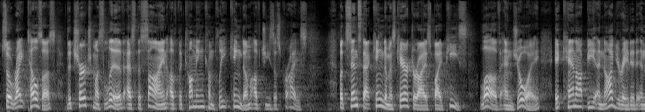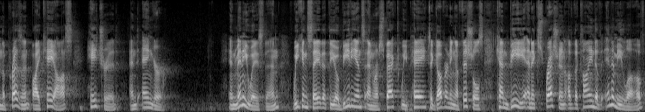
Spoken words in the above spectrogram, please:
So, Wright tells us the church must live as the sign of the coming complete kingdom of Jesus Christ. But since that kingdom is characterized by peace, love, and joy, it cannot be inaugurated in the present by chaos, hatred, and anger. In many ways, then, we can say that the obedience and respect we pay to governing officials can be an expression of the kind of enemy love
